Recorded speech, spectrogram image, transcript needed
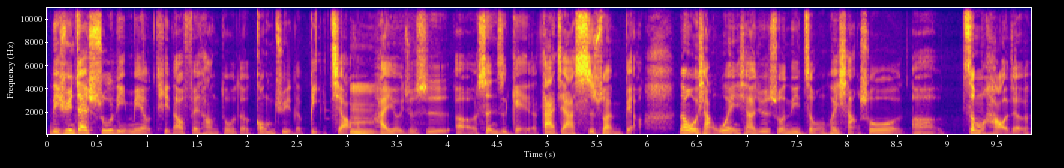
李迅在书里面有提到非常多的工具的比较，嗯，还有就是呃甚至给了大家试算表。那我想问一下，就是说你怎么会想说呃这么好的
